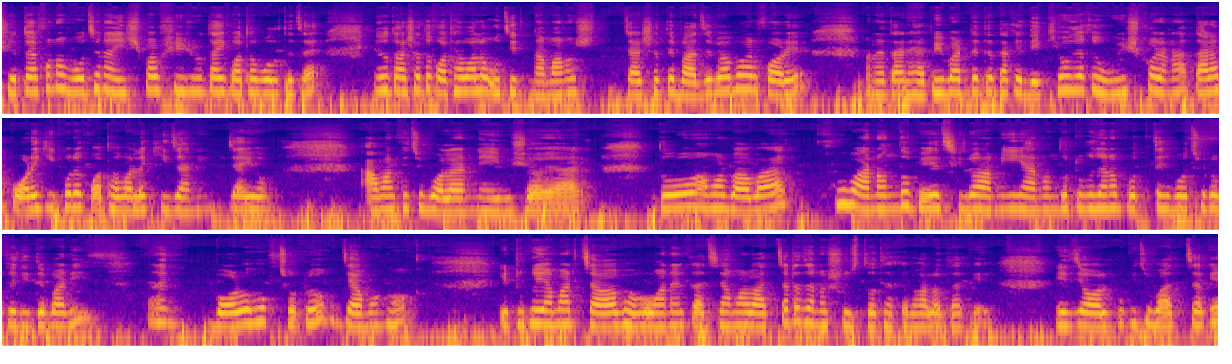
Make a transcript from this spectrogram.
সে তো এখনও বোঝে না, নিষ্পাপ শিশু তাই কথা বলতে চায়। কিন্তু তার সাথে কথা বলা উচিত না। মানুষ যার সাথে বাজে ব্যবহার করে মানে তার হ্যাপি বার্থডেতে তাকে দেখেও যাকে উইশ করে না, তারা পরে কী করে কথা বলে কি জানি। যাই হোক, আমার কিছু বলার নেই এই বিষয়ে আর। তো আমার বাবা খুব আনন্দ পেয়েছিল। আমি এই আনন্দটুকু যেন প্রত্যেক বছর ওকে দিতে পারি। মানে বড় হোক, ছোট হোক, যেমন হোক, এটুকুই আমার চাওয়া ভগবানের কাছে। আমার বাচ্চাটা যেন সুস্থ থাকে, ভালো থাকে। এই যে অল্প কিছু বাচ্চাকে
